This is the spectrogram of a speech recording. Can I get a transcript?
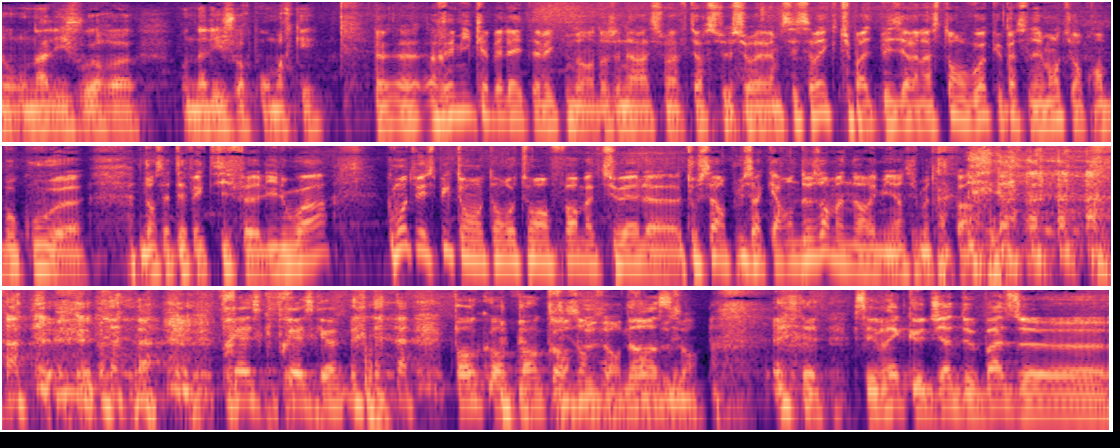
on a les joueurs euh, on a les joueurs pour marquer. Euh, Rémi Cabella est avec nous dans, dans Génération After sur, sur RMC. C'est vrai que tu parlais de plaisir à l'instant. On voit que personnellement, tu en prends beaucoup euh, dans cet effectif euh, lillois. Comment tu expliques ton, ton retour en forme actuel euh, Tout ça en plus à 42 ans maintenant, Rémi, hein, si je me trompe pas. presque, presque. hein. pas encore, pas encore. 32 ans, Non, 32 c'est- ans. c'est vrai que déjà de base, euh,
